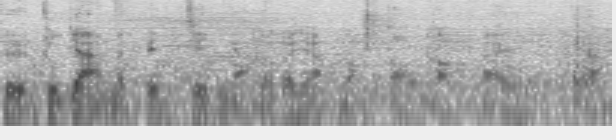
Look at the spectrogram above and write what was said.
คือทุกอย่างมันเป็นจริงอะแล้วก็อยากบอกต่อต่อไปครับ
